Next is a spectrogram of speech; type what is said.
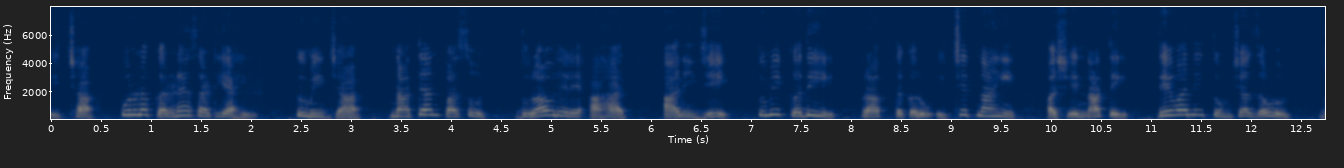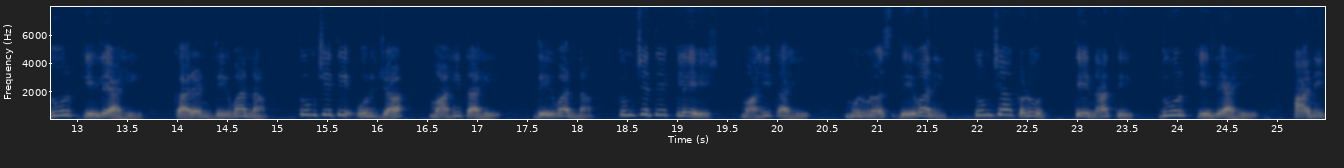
इच्छा पूर्ण करण्यासाठी आहे. तुम्ही ज्या नात्यांपासून दुरावलेले आहात आणि जे तुम्ही कधीही प्राप्त करू इच्छित नाही असे नाते देवाने तुमच्याजवळून दूर केले आहे. कारण देवांना तुमची ती ऊर्जा माहीत आहे. देवांना तुमचे ते क्लेश माहीत आहे. म्हणूनच देवाने तुमच्याकडून ते नाते दूर केले आहे. आणि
